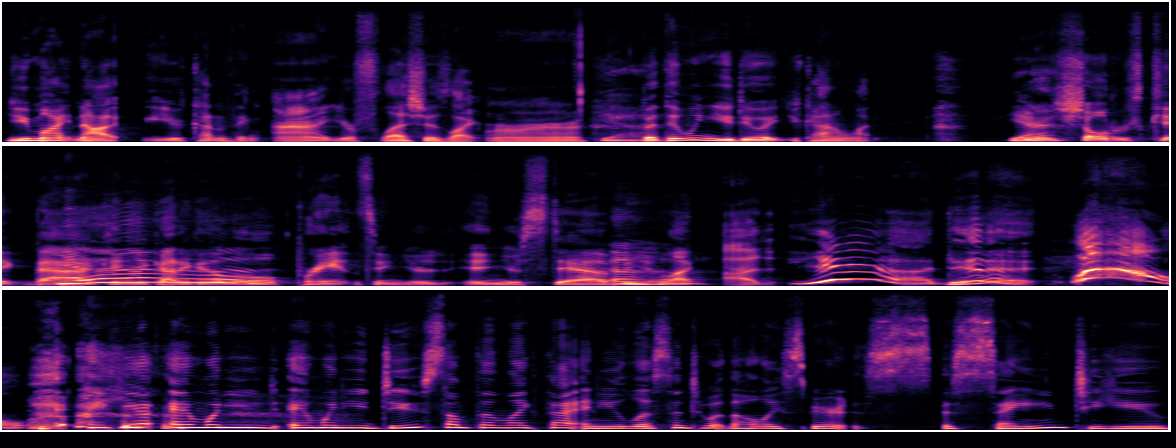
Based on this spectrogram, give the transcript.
You might not, you're kind of think, ah, your flesh is like. Yeah. but then when you do it, you kind of like, Yeah. your shoulders kick back and you kind of get a little prance in your in your step, and you're like, Uh-huh. I, yeah, I did it. Wow. yeah, and when you and when you do something like that and you listen to what the Holy Spirit is, is saying to you,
